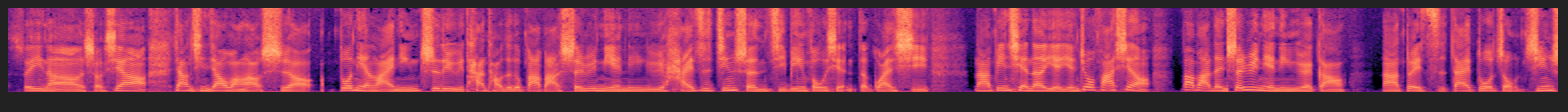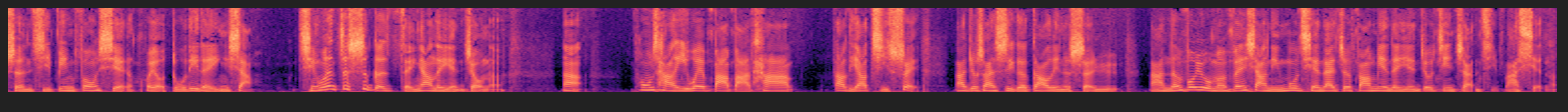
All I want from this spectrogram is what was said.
所以呢，首先啊，想请教王老师啊。多年来，您致力于探讨这个爸爸生育年龄与孩子精神疾病风险的关系。那并且呢，也研究发现哦，爸爸的生育年龄越高，那对子代多种精神疾病风险会有独立的影响。请问这是个怎样的研究呢？那通常一位爸爸他到底要几岁，那就算是一个高龄的生育？那能否与我们分享您目前在这方面的研究进展及发现呢？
